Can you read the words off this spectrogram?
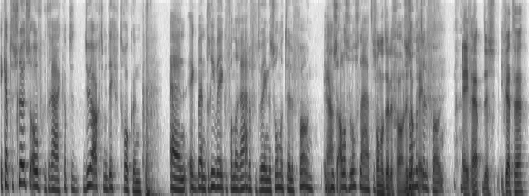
ik heb de sleutels overgedragen. Ik heb de deur achter me dichtgetrokken. En ik ben drie weken van de raden verdwenen zonder telefoon. Ik Ja. moest alles loslaten. Zonder telefoon. Dus Zonder telefoon. Even, hè. dus Yvette,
